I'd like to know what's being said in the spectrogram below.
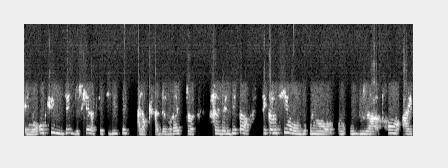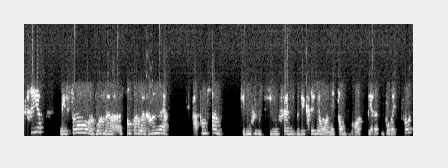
et n'ont aucune idée de ce qu'est l'accessibilité, alors que ça devrait être fait dès le départ. C'est comme si on, vous apprend à écrire, mais sans voir la, sans voir la grammaire. C'est pas pensable. Si vous, si vous faites, vous écrivez en étant pour, pour être faute,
